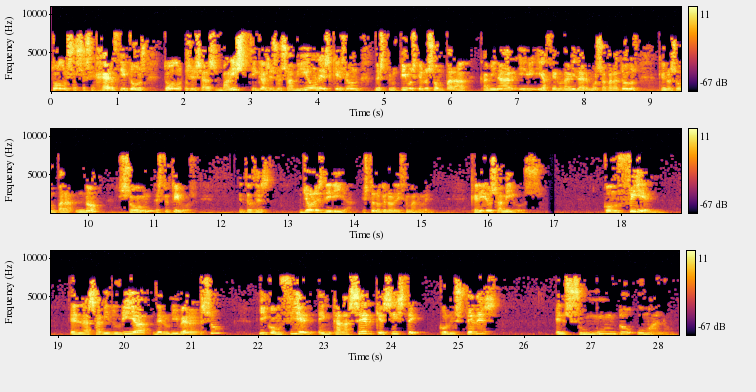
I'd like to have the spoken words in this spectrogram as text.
todos esos ejércitos, todas esas balísticas, esos aviones que son destructivos, que no son para caminar y, y hacer una vida hermosa para todos, que no son para. No, son destructivos. Entonces, yo les diría, esto es lo que nos dice Manuel, queridos amigos, confíen en la sabiduría del universo y confíen en cada ser que existe con ustedes en su mundo humano.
